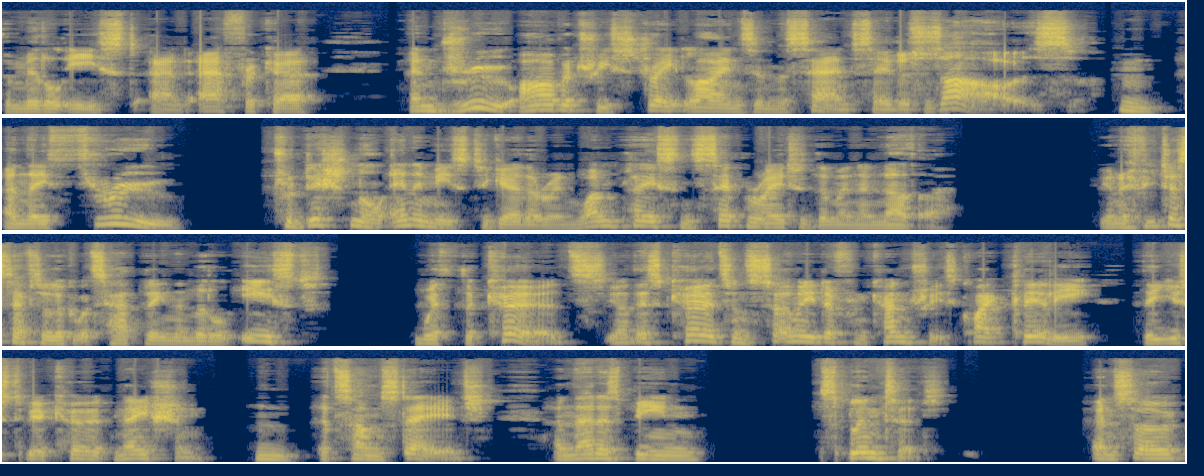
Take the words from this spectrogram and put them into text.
the Middle East and Africa and drew arbitrary straight lines in the sand to say, this is ours. Hmm. And they threw traditional enemies together in one place and separated them in another. You know, if you just have to look at what's happening in the Middle East with the Kurds, you know, there's Kurds in so many different countries. Quite clearly, there used to be a Kurd nation hmm. at some stage, and that has been splintered. And so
